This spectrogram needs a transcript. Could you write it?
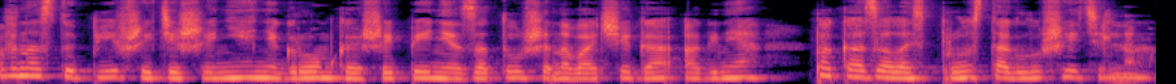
В наступившей тишине негромкое шипение затушенного очага огня показалось просто оглушительным.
